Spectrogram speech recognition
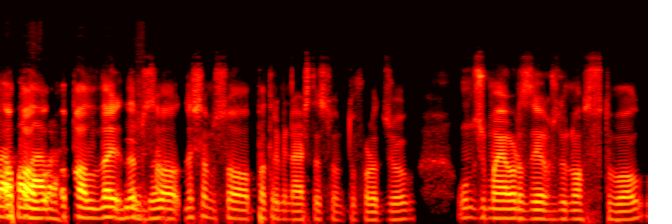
dar ó, a palavra. ó, Paulo, de- Diz, dá-me Rui. só- deixa-me só para terminar este assunto do fora de jogo. Um dos maiores erros do nosso futebol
